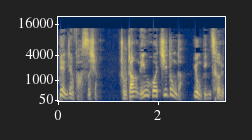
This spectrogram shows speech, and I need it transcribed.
辩证法思想，主张灵活机动的用兵策略。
